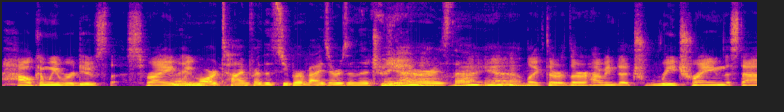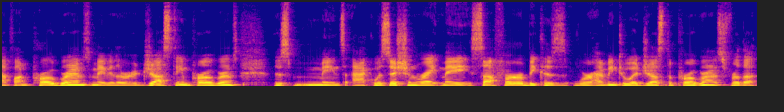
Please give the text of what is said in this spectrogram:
how can we reduce this, right? And We- more time for the supervisors and the trainers. that right, yeah. Like they're they're having to tr- retrain the staff on programs. Maybe they're adjusting programs. This means acquisition rate may suffer because we're having to adjust the programs for the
